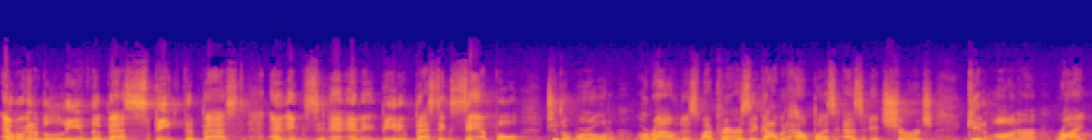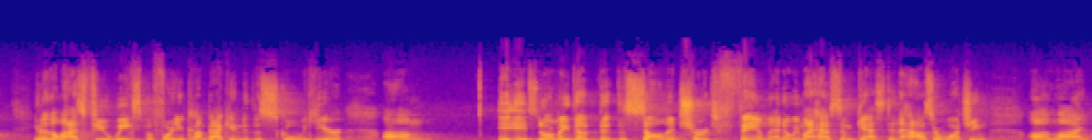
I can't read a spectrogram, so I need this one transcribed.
and we're gonna believe the best, speak the best, and, ex- and be the best example to the world around us. My prayer is that God would help us as a church get honor right. You know, the last few weeks before you come back into the school year, um, it's normally the, the, the solid church family. I know we might have some guests in the house or watching online,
